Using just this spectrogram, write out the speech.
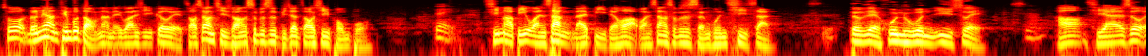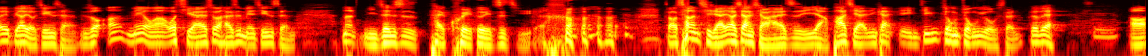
说能量听不懂，那没关系。各位早上起床是不是比较朝气蓬勃？对。起码比晚上来比的话，晚上是不是神昏气散？是，对不对？昏昏欲睡。是。好，起来的时候，哎，比较有精神。你说啊，没有啊，我起来的时候还是没精神。那你真是太愧对自己了。早上起来要像小孩子一样，爬起来，你看眼睛炯炯有神，对不对？是。好，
